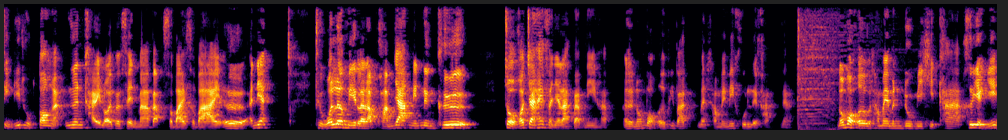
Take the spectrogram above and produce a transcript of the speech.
สิ่งที่ถูกต้องอะเงื่อนไขร้อยเปอร์เซ็นมาแบบสบายๆเออ อันเนี้ยถือว่าเริ่มมีระดับความยากนิดนึงคือ โจทย์เขาจะให้สัญลักษณ์แบบนี้ครับเออน้องบอกเออพี่บัสทำไมไม่คุ้นเลยคะเนี่ยน้องบอกเออทำไมมันดูมีขีดค่า คืออย่างนี้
